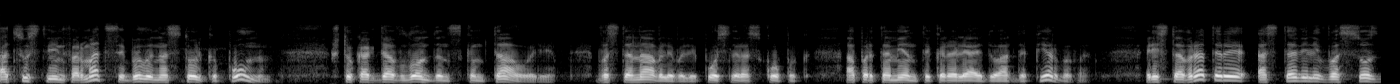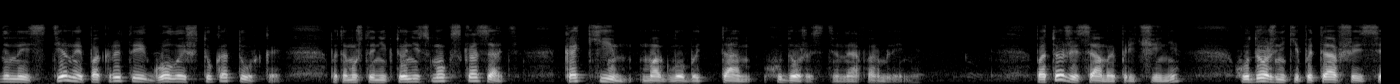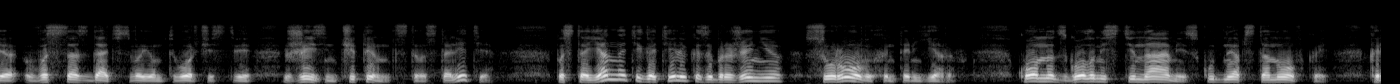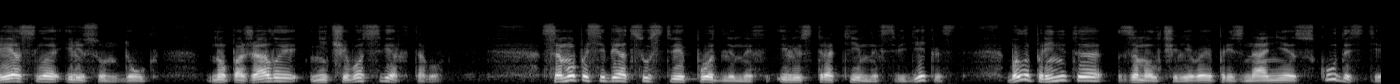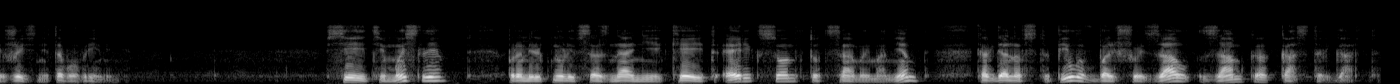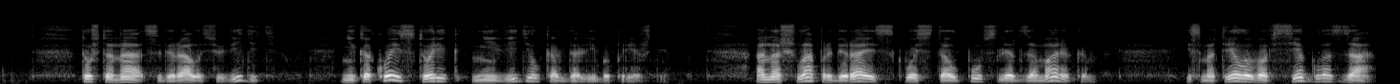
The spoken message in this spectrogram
Отсутствие информации было настолько полным, что когда в лондонском Тауэре восстанавливали после раскопок апартаменты короля Эдуарда I, реставраторы оставили воссозданные стены, покрытые голой штукатуркой, потому что никто не смог сказать, каким могло быть там художественное оформление. По той же самой причине художники, пытавшиеся воссоздать в своем творчестве жизнь XIV столетия, постоянно тяготели к изображению суровых интерьеров, комнат с голыми стенами, скудной обстановкой, кресло или сундук, но, пожалуй, ничего сверх того. Само по себе отсутствие подлинных иллюстративных свидетельств было принято за молчаливое признание скудости жизни того времени. Все эти мысли промелькнули в сознании Кейт Эриксон в тот самый момент, когда она вступила в большой зал замка Кастельгард. То, что она собиралась увидеть, никакой историк не видел когда-либо прежде. Она шла, пробираясь сквозь толпу вслед за Мариком, и смотрела во все глаза,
